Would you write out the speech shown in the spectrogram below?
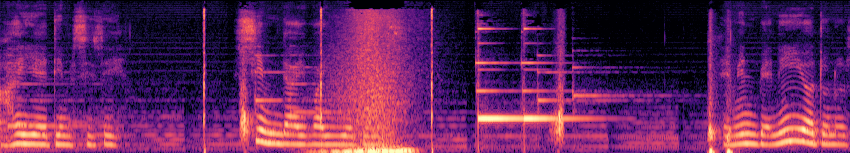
Aha yedim sizi. Şimdi ayvayı yediniz. Emin beni yiyordunuz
